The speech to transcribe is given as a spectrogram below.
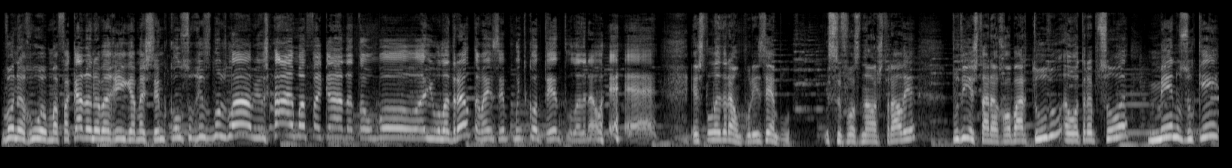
Vou na rua, uma facada na barriga, mas sempre com um sorriso nos lábios, ah, uma facada tão boa. E o ladrão também, sempre muito contente, o ladrão. Este ladrão, por exemplo, se fosse na Austrália, podia estar a roubar tudo a outra pessoa, menos o quê?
